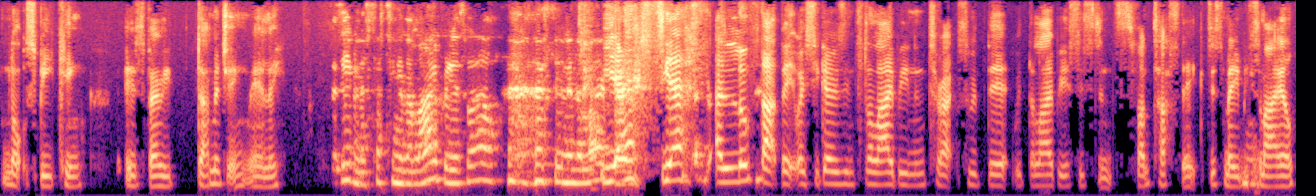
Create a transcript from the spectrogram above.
not speaking is very damaging, really. There's even a setting in the library as well. scene in the library. Yes, yes, I love that bit where she goes into the library and interacts with the with the library assistants. Fantastic, just made me mm. smile.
